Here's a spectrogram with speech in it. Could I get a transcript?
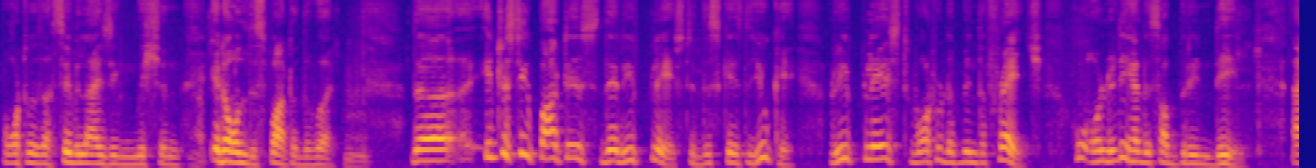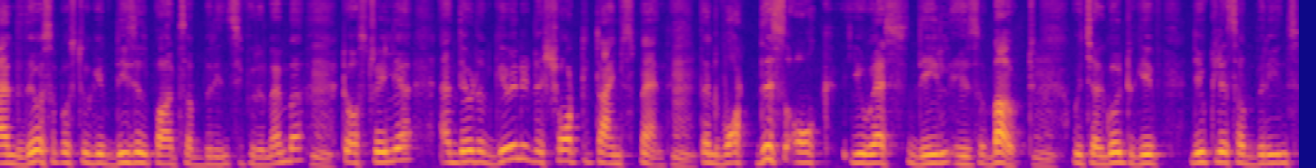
what was a civilizing mission Absolutely. in all this part of the world. Hmm. The interesting part is they replaced, in this case the UK, replaced what would have been the French, who already had a submarine deal and they were supposed to give diesel-powered submarines, if you remember, hmm. to Australia, and they would have given it a shorter time span hmm. than what this AUK-US deal is about, hmm. which are going to give nuclear submarines,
